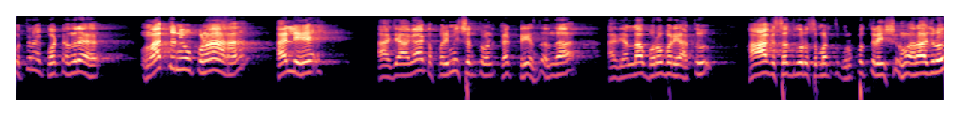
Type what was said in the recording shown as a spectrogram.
ಉತ್ತರ ಕೊಟ್ಟಂದ್ರೆ, ಮತ್ತೆ ನೀವು ಪುನಃ ಅಲ್ಲಿ ಆ ಜಾಗಕ್ಕೆ ಪರ್ಮಿಷನ್ ತೊಗೊಂಡು ಕಟ್ಟಿ ಅಂತಂದ. ಅದೆಲ್ಲ ಬರೋಬ್ಬರಿ ಆಯ್ತು. ಆಗ ಸದ್ಗುರು ಸಮರ್ಥ ಗುರುಪುತ್ರೇಶ್ವರ ಮಹಾರಾಜರು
